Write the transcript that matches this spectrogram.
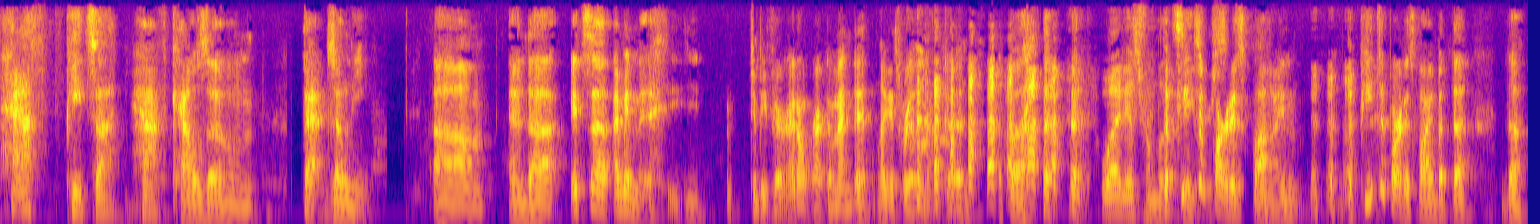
half pizza, half calzone Batzoni. Um, and uh, it's a, I mean, to be fair, I don't recommend it. Like it's really not good. but well, it is from the pizza Caesars. part is fine. the pizza part is fine, but the the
